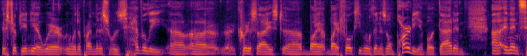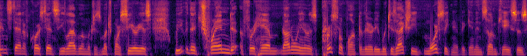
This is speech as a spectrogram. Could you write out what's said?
his trip to India, where where the prime minister was heavily uh, uh, criticized uh, by by folks even within his own party about that, and uh, and then since then, of course, SNC Lavalin, which is much more serious, we, the trend for him, not only in his personal popularity, which is actually more significant in some cases,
